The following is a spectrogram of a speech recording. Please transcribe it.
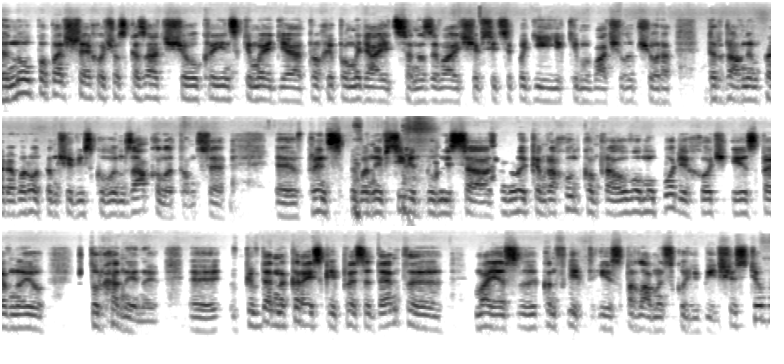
Е, Ну, по-перше, я хочу сказати, що українські медіа трохи помиляються, називаючи всі ці події, які ми бачили вчора, державним переворотом чи військовим заколотом. Це е, в принципі вони всі відбулися з великим рахунком правовому полі, хоч і з певною штурханиною. Е, Південно-корейський президент має конфлікт із парламентською більшістю,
